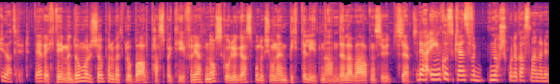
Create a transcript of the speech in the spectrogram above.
du har trodd. Det er riktig, men da må du se på det på et globalt perspektiv. fordi at Norsk olje- og gassproduksjon er en bitte liten andel av verdens utslipp. Så det har ingen konsekvens for norsk olje og gass, mener du?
